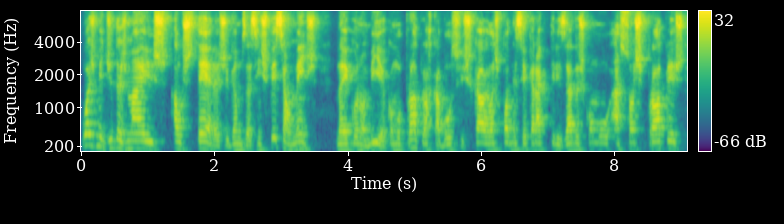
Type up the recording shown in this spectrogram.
ou as medidas mais austeras, digamos assim, especialmente na economia, como o próprio arcabouço fiscal, elas podem ser caracterizadas como ações próprias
